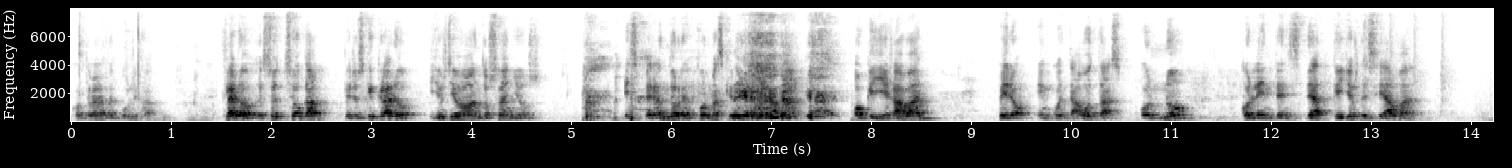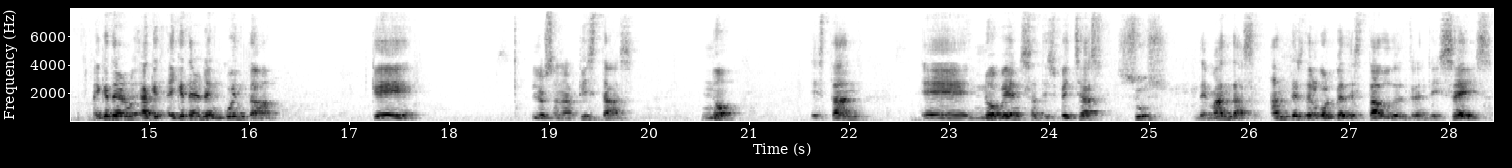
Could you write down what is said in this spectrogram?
Contra la República. Claro, eso choca, pero es que claro, ellos llevaban dos años esperando reformas que nunca llegaban. O que llegaban, pero en cuentagotas. O no con la intensidad que ellos deseaban. Hay que tener, hay que tener en cuenta que los anarquistas no están, eh, no ven satisfechas sus demandas. Antes del golpe de Estado del 36,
